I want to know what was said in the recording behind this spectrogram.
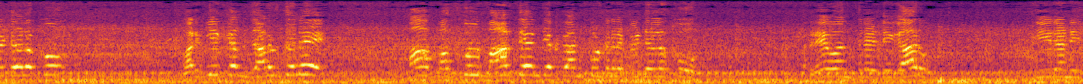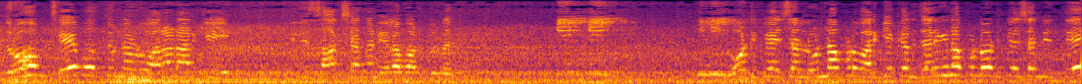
బిడ్డలకు వర్గీకరణ జరుగుతూనే మా బతుకులు మారుతాయని చెప్పి అనుకుంటున్న బిడ్డలకు రేవంత్ రెడ్డి గారు తీరని ద్రోహం చేయబోతున్నాడు అనడానికి ఇది సాక్ష్యంగా నిలబడుతున్నది. నోటిఫికేషన్లు ఉన్నప్పుడు వర్గీకరణ జరిగినప్పుడు నోటిఫికేషన్ ఇస్తే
